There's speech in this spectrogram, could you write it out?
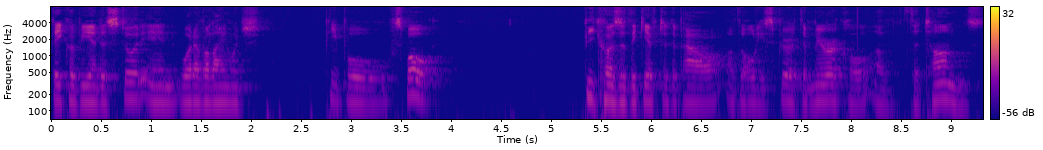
they could be understood in whatever language people spoke because of the gift of the power of the Holy Spirit, the miracle of the tongues.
